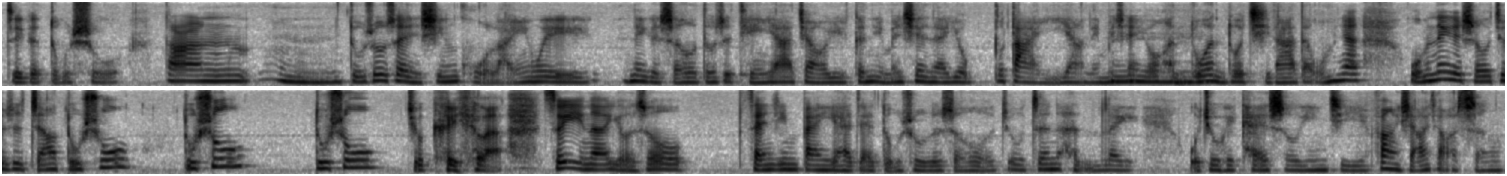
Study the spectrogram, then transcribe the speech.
这个读书。当然，嗯，读书是很辛苦了，因为那个时候都是填鸭教育，跟你们现在又不大一样。你们现在有很多很多其他的，我们现在我们那个时候就是只要读书、读书、读书就可以了。所以呢，有时候。三更半夜还在读书的时候，就真的很累，我就会开收音机放小小声，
